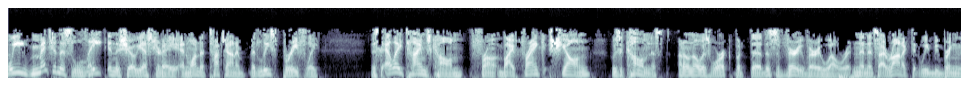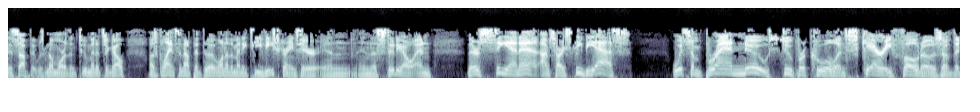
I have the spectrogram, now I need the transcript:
we mentioned this late in the show yesterday and wanted to touch on it at least briefly. This L.A. Times column from by Frank Shyong, who's a columnist. I don't know his work, but uh, this is very, very well written, and it's ironic that we'd be bringing this up. It was no more than two minutes ago. I was glancing up at the, one of the many TV screens here in in the studio, and there's CNN. I'm sorry, CBS with some brand new, super cool and scary photos of the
